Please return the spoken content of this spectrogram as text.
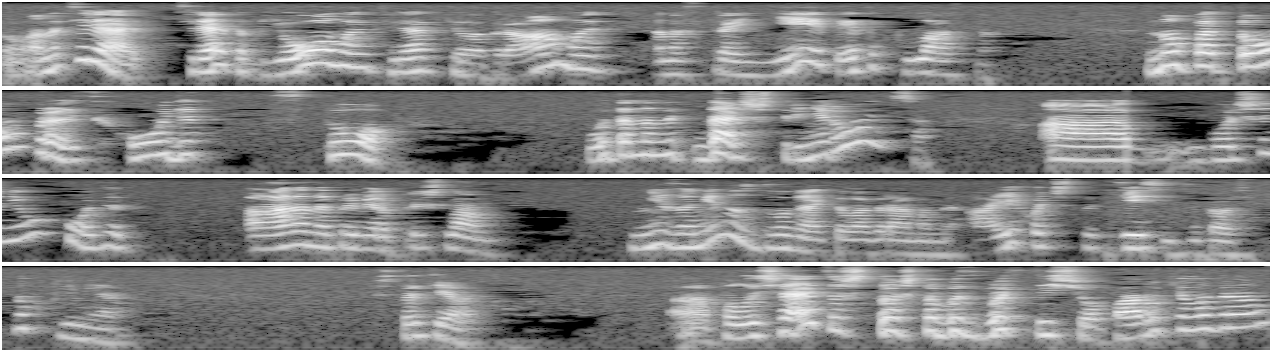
она теряет, теряет объемы, теряет килограммы, она стройнеет, и это классно. Но потом происходит стоп. Вот она дальше тренируется, а больше не уходит. А она, например, пришла не за минус двумя килограммами, а ей хочется 10 сбросить, ну, к примеру. Что делать? А, получается, что чтобы сбросить еще пару килограмм,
